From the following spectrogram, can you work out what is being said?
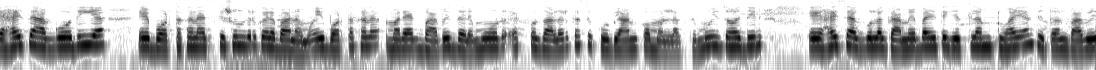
এই হাই শাকও দিয়া এই বর্তাখানা আজকে সুন্দর করে বানামো। এই বর্তাখানা আমার এক ভাবির দ্বারে, মোর এক জালের কাছে খুবই আনকমন লাগছে। মুই যদিন এই হাই শাকগুলা গ্রামের বাড়িতে গেছিলাম টুহাই আনছি, তখন ভাবি,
